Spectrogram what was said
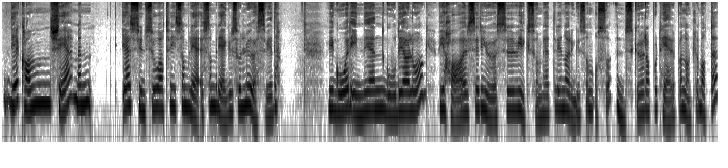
Det kan skje, men jeg syns jo at vi som, som regel så løser vi det. Vi går inn i en god dialog. Vi har seriøse virksomheter i Norge som også ønsker å rapportere på en ordentlig måte.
